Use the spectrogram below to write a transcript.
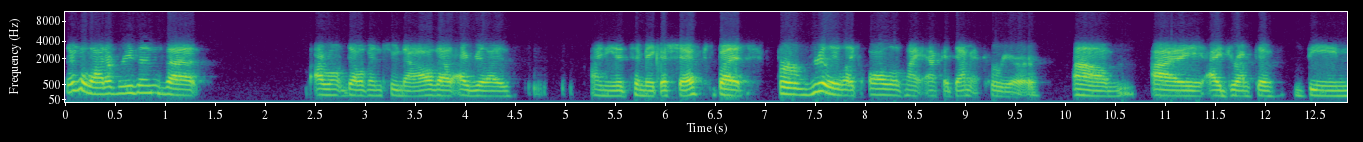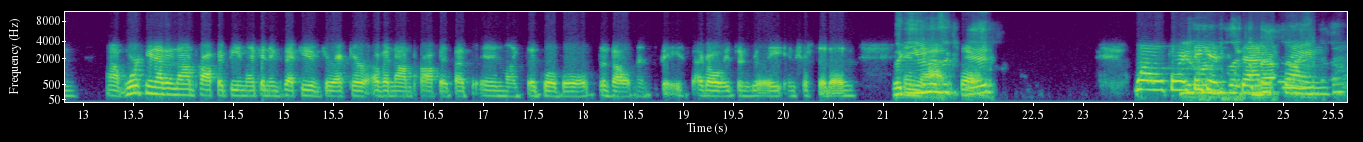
there's a lot of reasons that I won't delve into now that I realized I needed to make a shift. But for really like all of my academic career, um, I I dreamt of being um, working at a nonprofit, being like an executive director of a nonprofit that's in like the global development space. I've always been really interested in. Like in even that. as a kid. So, well, so I think it's like from.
